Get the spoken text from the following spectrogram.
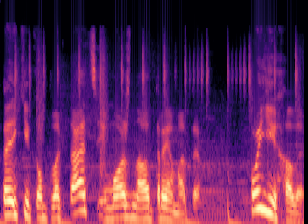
та які комплектації можна отримати. Поїхали!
